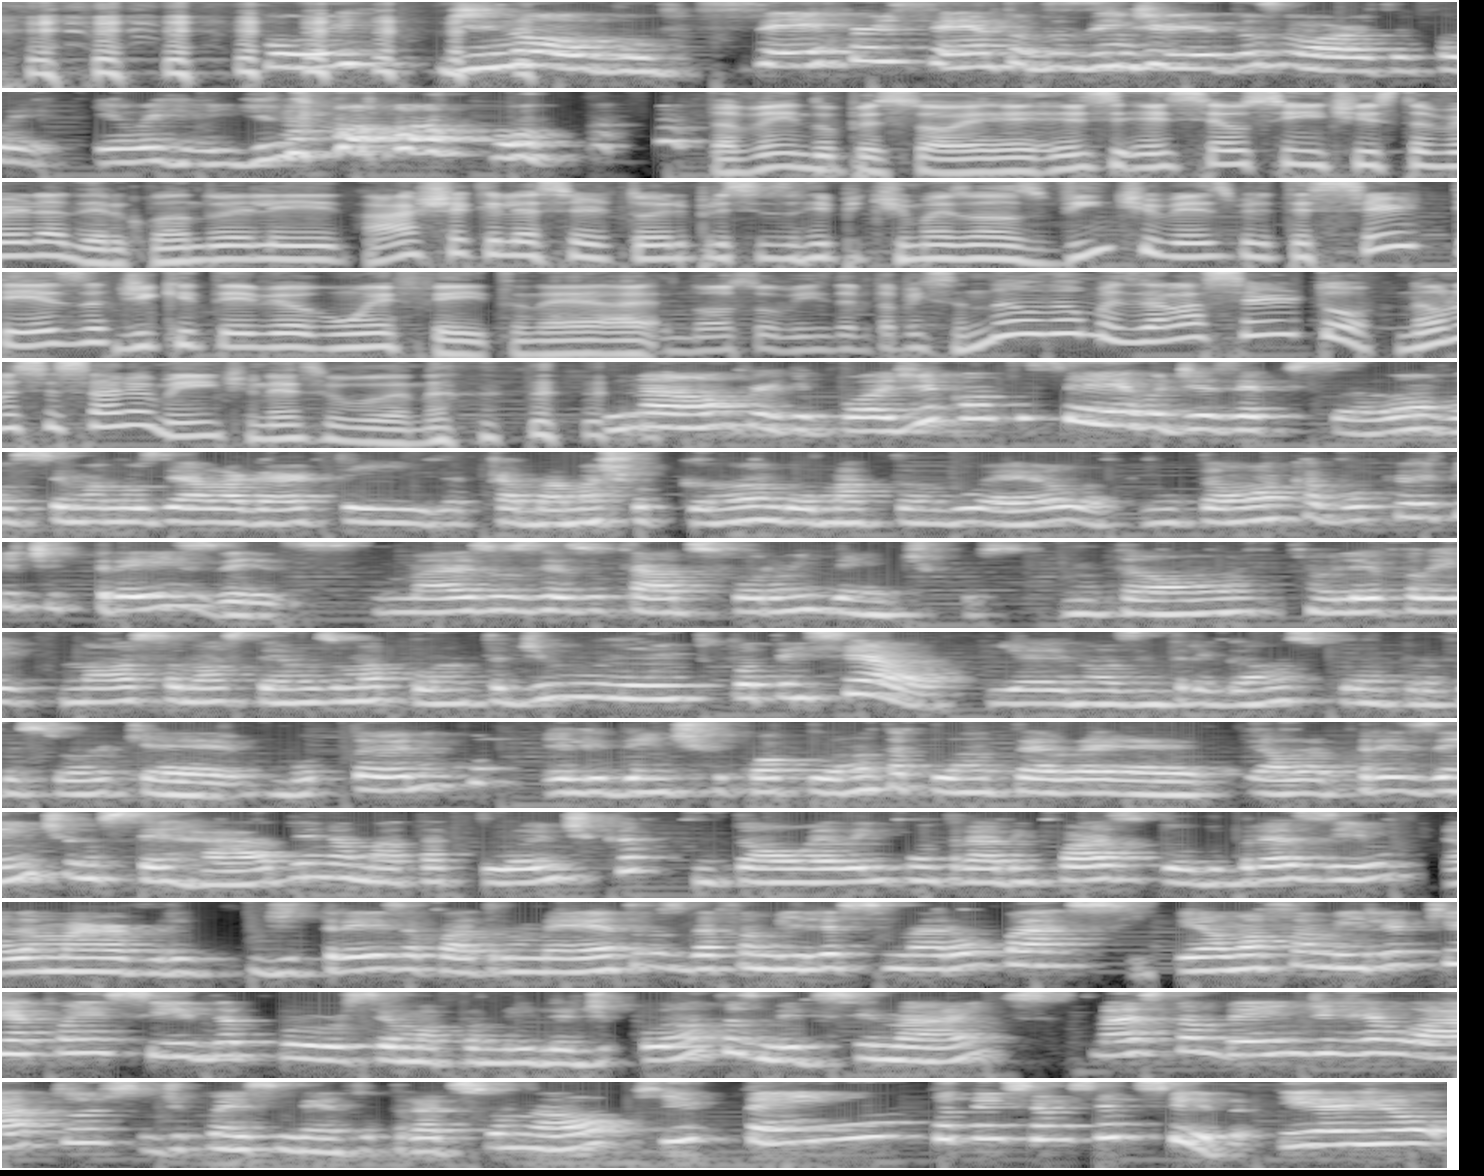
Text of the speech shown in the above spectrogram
Fui de novo, 100% dos indivíduos mortos. Eu falei, eu errei de novo. Tá vendo, pessoal? Esse, esse é o cientista verdadeiro. Quando ele acha que ele acertou, ele precisa repetir mais umas 20 vezes para ele ter certeza de que teve algum efeito, né? Nosso ouvinte deve estar pensando: não, não, mas ela acertou. Não necessariamente, né, Silvana? Não, porque pode acontecer erro de execução, você manusear a lagarta e acabar machucando ou matando ela. Então acabou que eu repeti três vezes, mas os resultados foram idênticos. Então eu olhei e falei: nossa, nós temos uma planta de muito potencial. E aí nós entregamos para um professor que é botânico, ele identificou a planta, a planta ela é, ela é presente no Cerrado e na Mata Atlântica, então ela é encontrada em quase todo o Brasil. Ela é uma árvore de 3 a 4 metros da família Cimarobaceae. É uma família que é conhecida por ser uma família de plantas medicinais, mas também de relatos de conhecimento tradicional que tem potencial inseticida. E aí eu,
